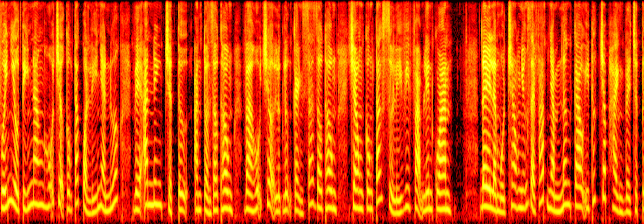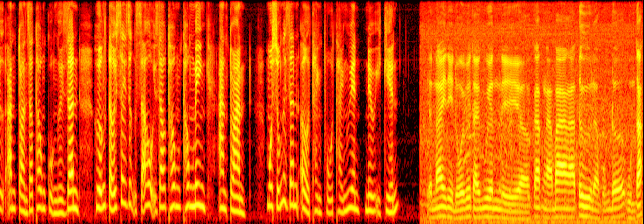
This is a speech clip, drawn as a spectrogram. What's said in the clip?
với nhiều tính năng hỗ trợ công tác quản lý nhà nước về an ninh trật tự, an toàn giao thông và hỗ trợ lực lượng cảnh sát giao thông trong công tác xử lý vi phạm liên quan. Đây là một trong những giải pháp nhằm nâng cao ý thức chấp hành về trật tự an toàn giao thông của người dân, hướng tới xây dựng xã hội giao thông thông minh, an toàn. Một số người dân ở thành phố Thái Nguyên nêu ý kiến. Hiện nay thì đối với Thái Nguyên thì ờ, các ngã ba, ngã tư là cũng đỡ ùn tắc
